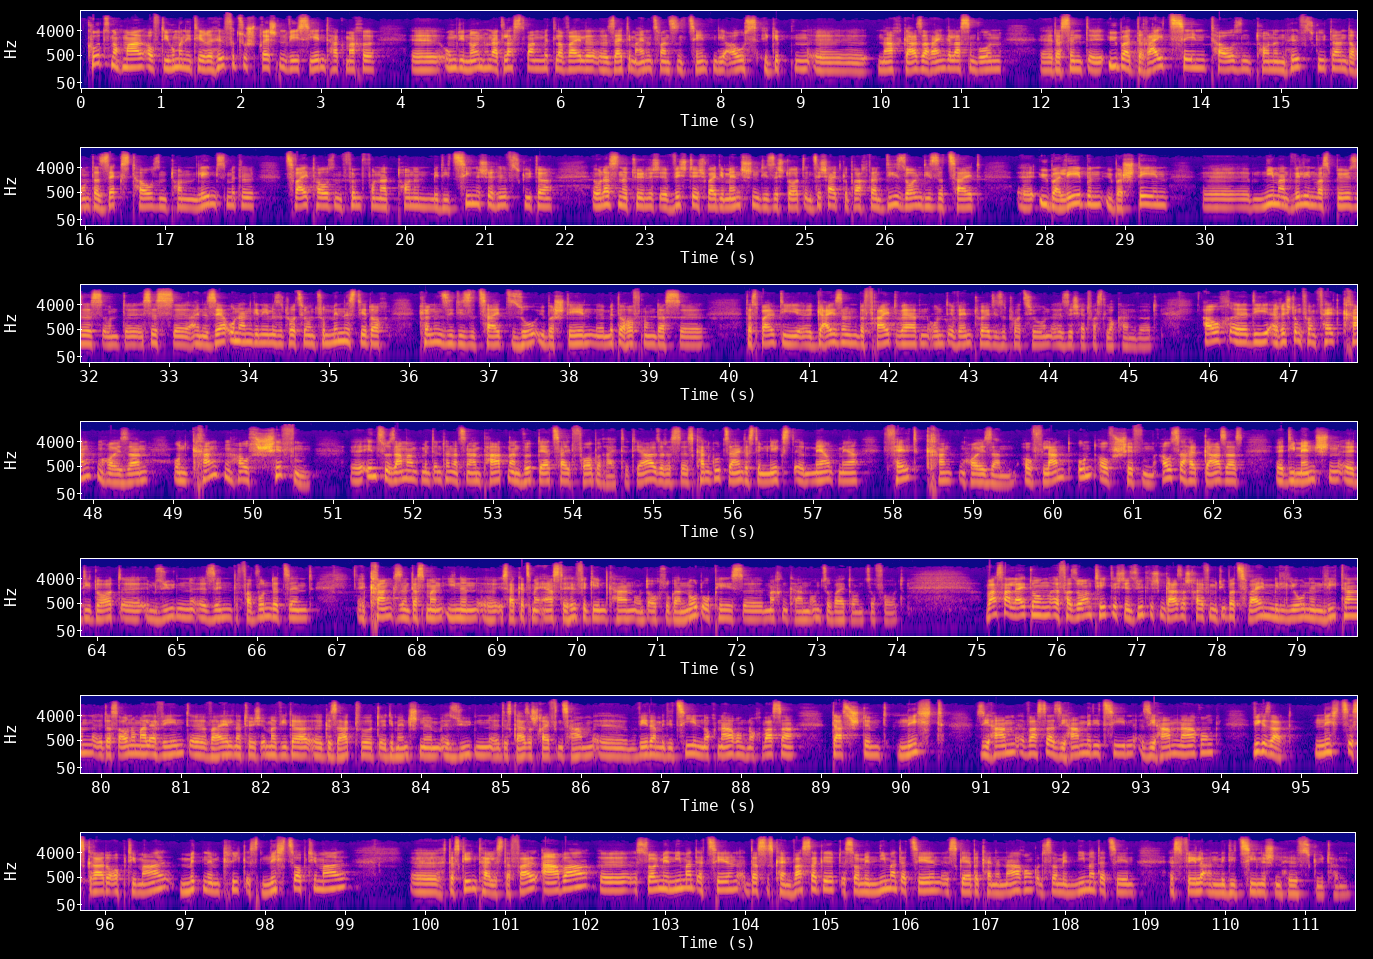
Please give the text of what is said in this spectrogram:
Kurz nochmal auf die humanitäre Hilfe zu sprechen, wie ich es jeden Tag mache. Äh, um die 900 Lastwagen mittlerweile äh, seit dem 21.10., die aus Ägypten äh, nach Gaza reingelassen wurden. Äh, das sind äh, über 13.000 Tonnen Hilfsgütern, darunter 6.000 Tonnen Lebensmittel, 2.500 Tonnen medizinische Hilfsgüter, und das ist natürlich äh, wichtig, weil die Menschen, die sich dort in Sicherheit gebracht haben, die sollen diese Zeit äh, überleben, überstehen. Äh, niemand will ihnen was Böses und es ist eine sehr unangenehme Situation. Zumindest jedoch können sie diese Zeit so überstehen mit der Hoffnung, dass, dass bald die Geiseln befreit werden und eventuell die Situation sich etwas lockern wird. Auch die Errichtung von Feldkrankenhäusern und Krankenhausschiffen äh, in Zusammenarbeit mit internationalen Partnern wird derzeit vorbereitet. Ja, also das, das kann gut sein, dass demnächst äh, mehr und mehr Feldkrankenhäusern auf Land und auf Schiffen außerhalb Gazas äh, die Menschen, die dort im Süden sind, verwundet sind, krank sind, dass man ihnen, ich sage jetzt mal, erste Hilfe geben kann und auch sogar Not-OPs machen kann und so weiter und so fort. Wasserleitungen äh, versorgen täglich den südlichen Gazastreifen mit über zwei Millionen Litern. Äh, das auch nochmal erwähnt, äh, weil natürlich immer wieder gesagt wird, die Menschen im Süden des Gazastreifens haben weder Medizin noch Nahrung noch Wasser. Das stimmt nicht. Sie haben Wasser, sie haben Medizin, sie haben Nahrung. Wie gesagt, nichts ist gerade optimal. Mitten im Krieg ist nichts optimal. Äh, das Gegenteil ist der Fall, aber äh, es soll mir niemand erzählen, dass es kein Wasser gibt, es soll mir niemand erzählen, es gäbe keine Nahrung und es soll mir niemand erzählen, es fehle an medizinischen Hilfsgütern.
